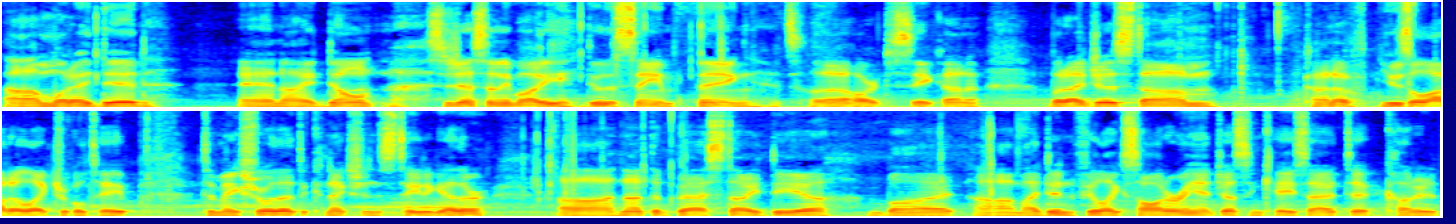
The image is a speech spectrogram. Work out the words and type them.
Um, what I did and I don't suggest anybody do the same thing. It's uh, hard to see kind of but I just um, kind of use a lot of electrical tape to make sure that the connections stay together. Uh, not the best idea but um, I didn't feel like soldering it just in case I had to cut it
